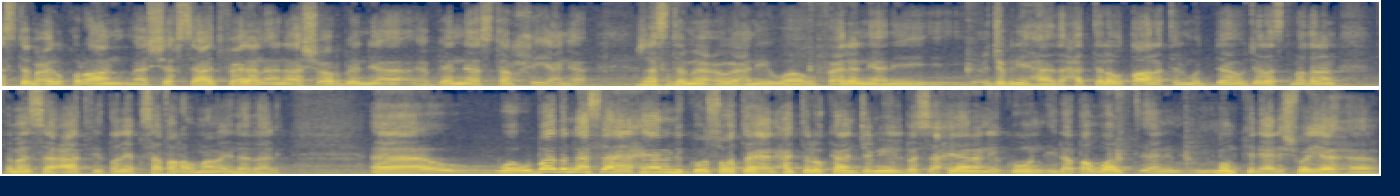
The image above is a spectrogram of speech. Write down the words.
أستمع للقرآن مع الشيخ سعد فعلا أنا أشعر باني بأني أسترخي يعني. أستمع يعني وفعلا يعني يعجبني هذا. حتى لو طالت المدة وجلست مثلا ثمان ساعات في طريق سفر أو ما إلى ذلك. آه، وبعض الناس لا أحيانا يكون صوته يعني حتى لو كان جميل بس أحيانا يكون إذا طولت يعني ممكن يعني شوية آه،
